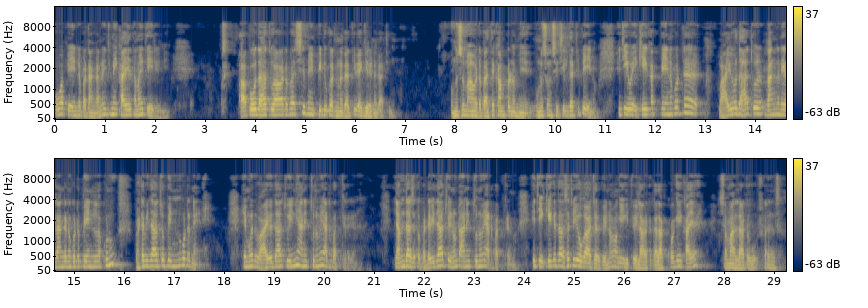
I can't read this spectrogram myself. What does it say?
ඕවා පේන්න පටන් ගන්නවා. ඉතින් මේ කයේ තමයි තේරෙන්නේ. ආපෝ ධාතුව ආවට පස්සේ මේ පිඩු කරන ගති, වැగిරෙන ගති. උණුසුම ආවට පස්සේ කම්පන මේ උණුසුම් සිසිල් ගති පේනවා. ඉතින් ඔය එක එකක් පේනකොට වායෝ ධාතුව රංගනේ රංගනකොට පේන ලකුණු පඨවි ධාතුව පේනකොට නැහැ. ඒ මොකද වායෝ ධාතුව ඉන්නේ අනිත් තුනම යටපත් කරගෙන. යම් දවසක පඨවි ධාතුව එනකොට අනිත් තුනම යටපත් කරනවා. ඉතින් එක එක දවසට යෝගාචර වෙනවා. මගේ හිත වෙලාවට ගලක් වගේ කය සමහරලාට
